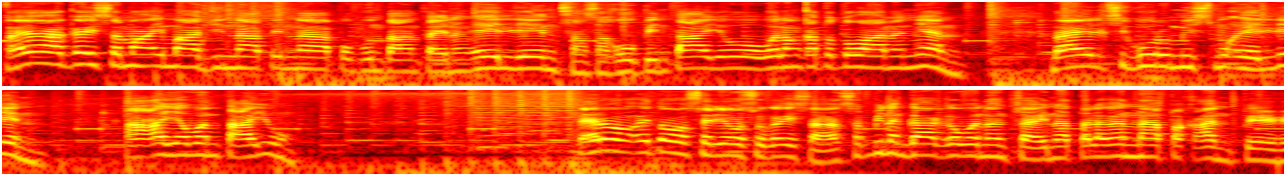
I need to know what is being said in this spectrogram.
Kaya guys, sa mga imagine natin na pupuntahan tayo ng alien, sasakupin tayo, walang katotohanan yan. Dahil siguro mismo alien, aayawan tayo. Pero ito, seryoso guys ha, sa pinagagawa ng China talagang napaka-unfair.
